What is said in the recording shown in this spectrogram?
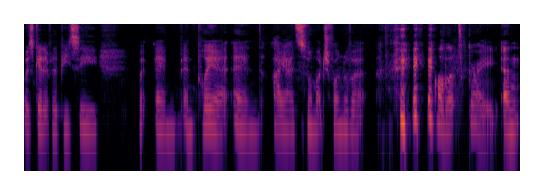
Let's get it for the PC and and play it, and I had so much fun with it. oh, that's great, and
